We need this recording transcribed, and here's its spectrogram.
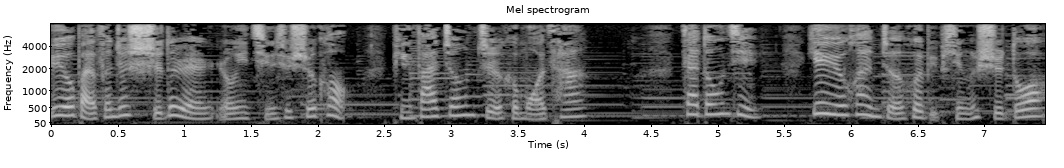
约有百分之十的人容易情绪失控，频发争执和摩擦；在冬季。抑郁患者会比平时多，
